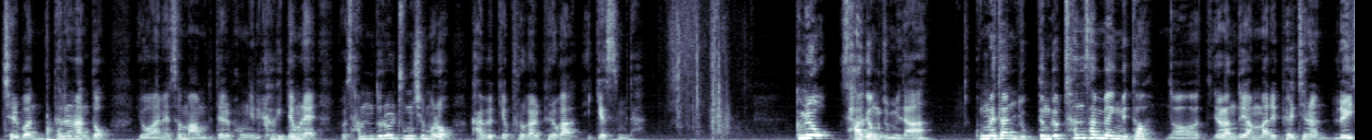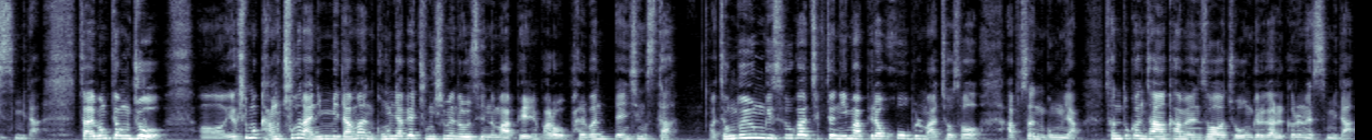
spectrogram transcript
7번 페르난도 요 안에서 마무리될 확률이 크기 때문에 요 3두를 중심으로 가볍게 풀어갈 필요가 있겠습니다. 금요 4경주입니다. 국내산 6등급 1300m 어, 11두의 한 마리 펼치는 레이스입니다. 자 이번 경주 어, 역시 뭐 강축은 아닙니다만 공략의 중심에 놓을 수 있는 마필 바로 8번 댄싱 스타 아, 정도윤 기수가 직전 이 마필하고 호흡을 맞춰서 앞선 공략, 선두권 장악하면서 좋은 결과를 끌어냈습니다.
